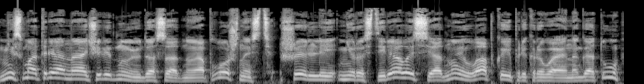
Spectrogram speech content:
Несмотря на очередную досадную оплошность, Шелли не растерялась и одной лапкой, прикрывая наготу,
